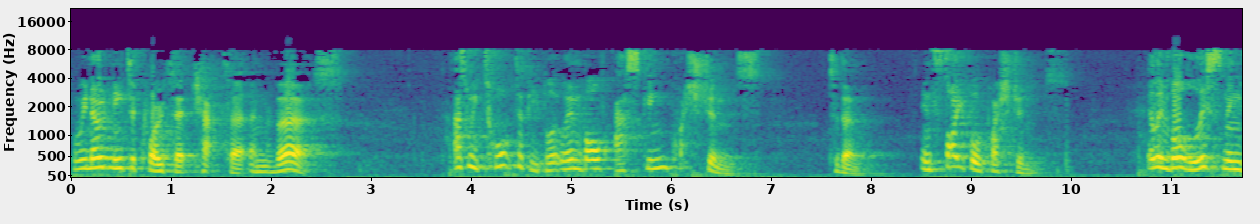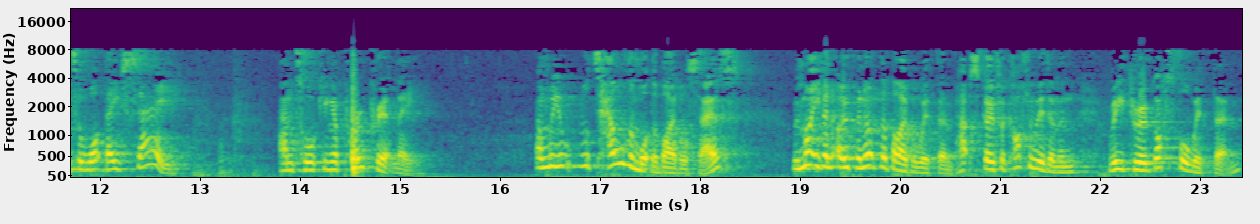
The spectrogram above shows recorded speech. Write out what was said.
but we don't need to quote it chapter and verse. As we talk to people, it will involve asking questions to them. Insightful questions. It'll involve listening to what they say and talking appropriately. And we will tell them what the Bible says. We might even open up the Bible with them, perhaps go for coffee with them and read through a gospel with them.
